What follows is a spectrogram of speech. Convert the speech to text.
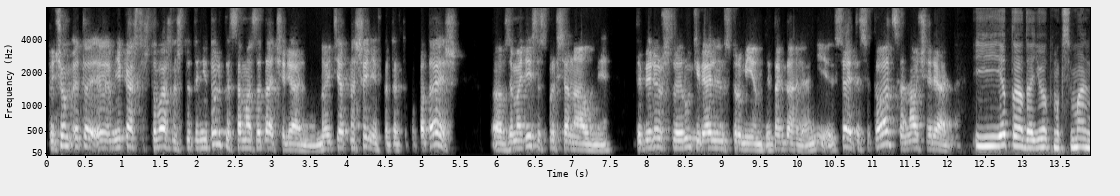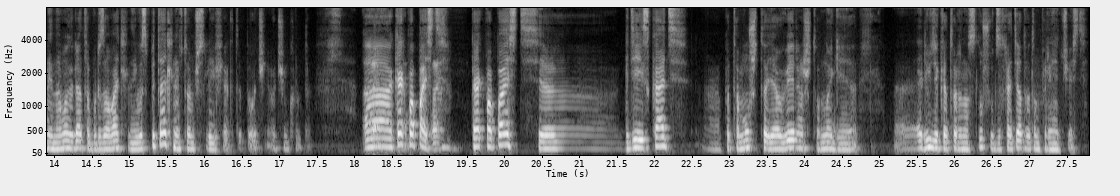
Причем это, э, мне кажется, что важно, что это не только сама задача реальная, но и те отношения, в которые ты попадаешь, взаимодействие с профессионалами, ты берешь в свои руки реальные инструменты и так далее. Они, вся эта ситуация, она очень реальная. И это дает максимальный, на мой взгляд, образовательный и воспитательный, в том числе, эффект. Это очень, очень круто. А да, а, как попасть? Спасибо. Как попасть? Где искать? Потому что я уверен, что многие люди, которые нас слушают, захотят в этом принять участие.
